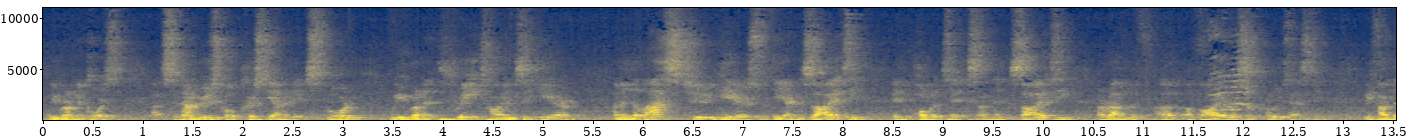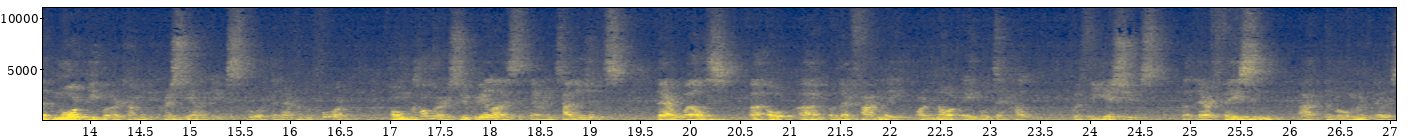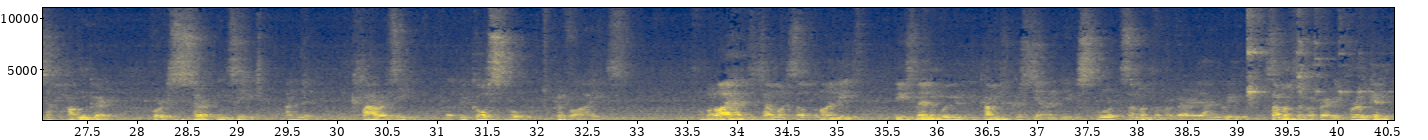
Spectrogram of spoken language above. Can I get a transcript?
we run a course at St Andrews called Christianity Explored. We run it three times a year. And in the last two years, with the anxiety in politics and anxiety around a, a, a virus and protesting, we found that more people are coming to Christianity Explored than ever before. Hong Kongers who realize that their intelligence, their wealth, uh, or, uh, or their family are not able to help with the issues that they're facing at the moment. There is a hunger for a certainty and clarity that the gospel provides. And what I have to tell myself when I meet these men and women who come to Christianity Explored, some of them are very angry, some of them are very broken.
